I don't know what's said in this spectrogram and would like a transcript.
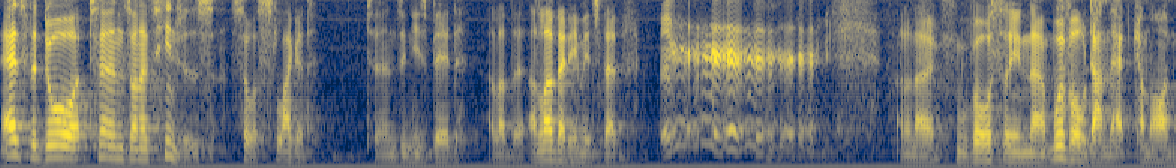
As the door turns on its hinges, so a sluggard turns in his bed. I love that. I love that image. That I don't know. We've all seen. Uh, we've all done that. Come on.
